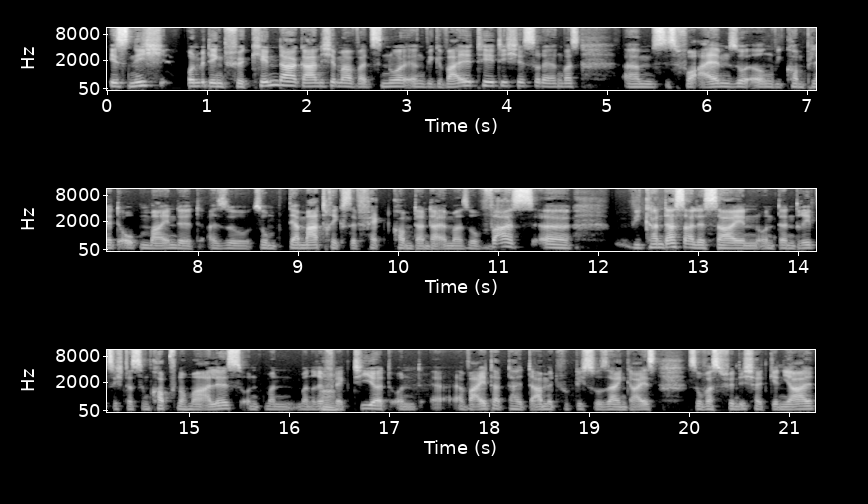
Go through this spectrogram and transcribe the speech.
ist nicht unbedingt für Kinder, gar nicht immer, weil es nur irgendwie gewalttätig ist oder irgendwas. Ähm, es ist vor allem so irgendwie komplett open-minded. Also so der Matrix-Effekt kommt dann da immer so, was, äh, wie kann das alles sein? Und dann dreht sich das im Kopf nochmal alles und man, man ah. reflektiert ah. und erweitert halt damit wirklich so seinen Geist. Sowas finde ich halt genial.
